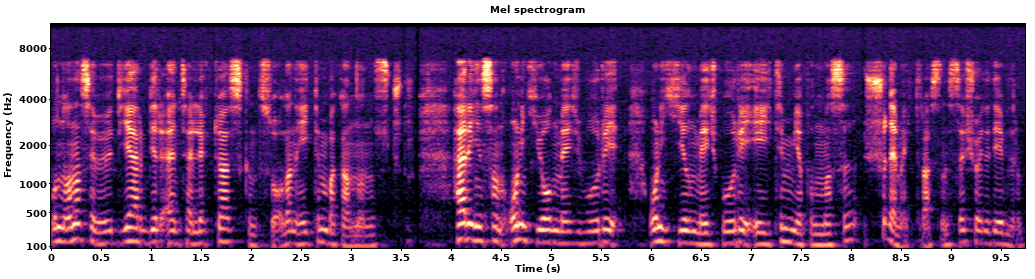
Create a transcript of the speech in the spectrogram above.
Bunun ana sebebi diğer bir entelektüel sıkıntısı olan Eğitim Bakanlığı'nın suçudur. Her insan 12 yıl mecburi 12 yıl mecburi eğitim yapılması şu demektir aslında size şöyle diyebilirim.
